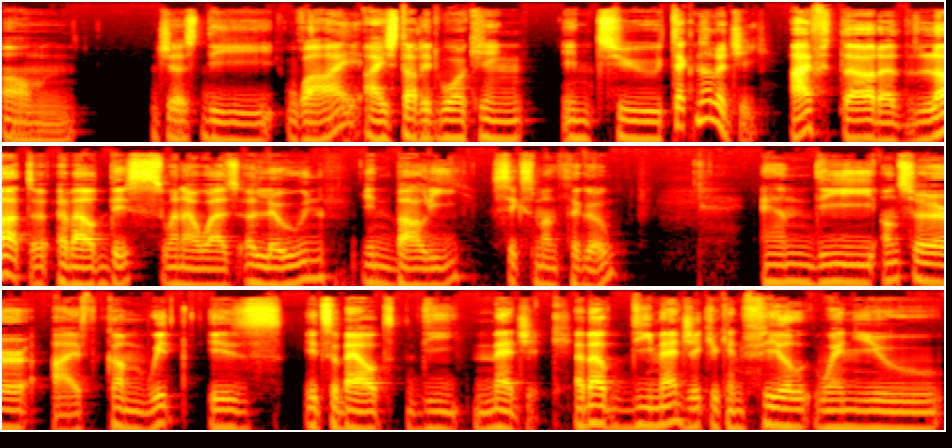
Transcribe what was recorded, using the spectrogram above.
on just the why I started working into technology. I've thought a lot about this when I was alone in Bali six months ago. And the answer I've come with is it's about the magic. About the magic you can feel when you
